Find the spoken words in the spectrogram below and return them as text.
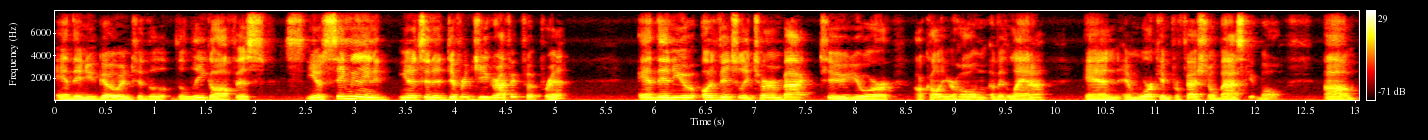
and then you go into the, the league office, you know, seemingly, you know, it's in a different geographic footprint, and then you eventually turn back to your, I'll call it your home of Atlanta, and and work in professional basketball. Um,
